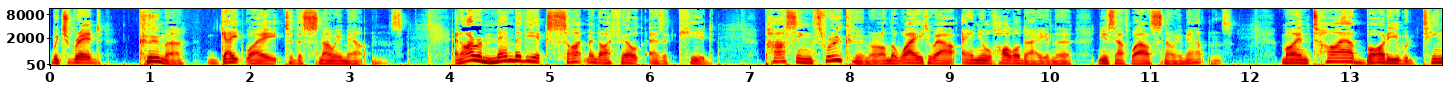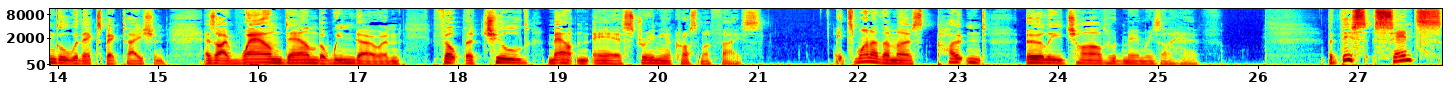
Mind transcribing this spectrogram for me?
which read Cooma, Gateway to the Snowy Mountains. And I remember the excitement I felt as a kid passing through Cooma on the way to our annual holiday in the New South Wales Snowy Mountains. My entire body would tingle with expectation as I wound down the window and felt the chilled mountain air streaming across my face. It's one of the most potent early childhood memories I have. But this sense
